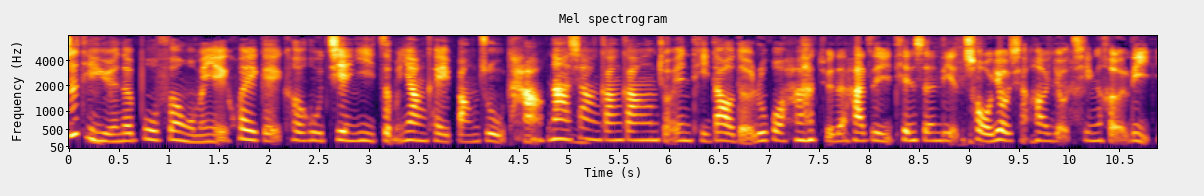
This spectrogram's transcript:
肢体语言的部分，我们也会给客户建议，怎么样可以帮助他。那像刚刚 Joanne 提到的，如果他 觉得他自己天生脸臭，又想要有亲和力，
